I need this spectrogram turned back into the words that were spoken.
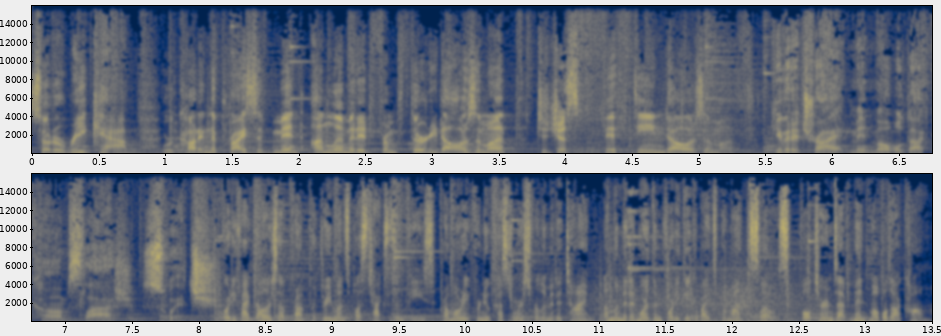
So to recap, we're cutting the price of Mint Unlimited from $30 a month to just $15 a month. Give it a try at mintmobile.com slash switch. $45 up front for three months plus taxes and fees. Promoting for new customers for limited time. Unlimited more than 40 gigabytes per month. Slows. Full terms at mintmobile.com.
